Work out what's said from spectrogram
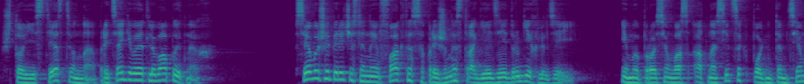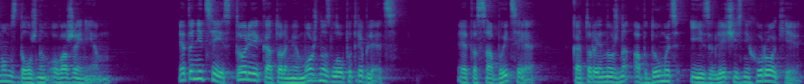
что, естественно, притягивает любопытных. Все вышеперечисленные факты сопряжены с трагедией других людей, и мы просим вас относиться к поднятым темам с должным уважением. Это не те истории, которыми можно злоупотреблять. Это события, которые нужно обдумать и извлечь из них уроки.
